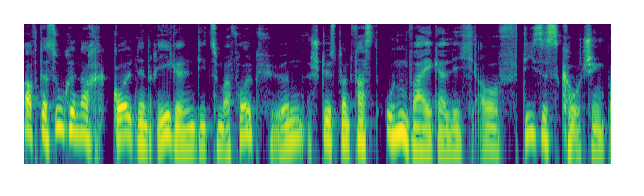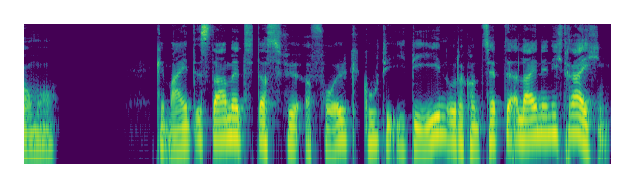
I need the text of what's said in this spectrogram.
Auf der Suche nach goldenen Regeln, die zum Erfolg führen, stößt man fast unweigerlich auf dieses Coaching-Bonbon. Gemeint ist damit, dass für Erfolg gute Ideen oder Konzepte alleine nicht reichen.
